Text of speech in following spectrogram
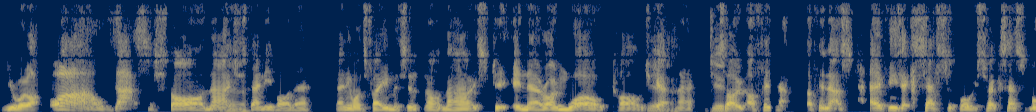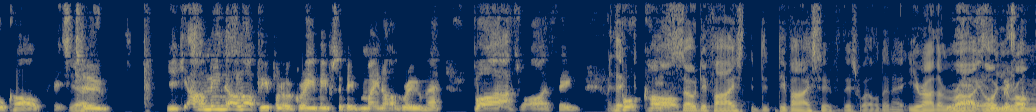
you were like, "Wow, that's a star." Now it's just anybody anyone's famous, isn't it? Now it's in their own world, Carl. You yeah. get there. You... So I think that I think that's everything's accessible. It's too accessible, Carl. It's yeah. too. You, I mean, a lot of people agree. with me. some people may not agree with me, but that's what I think. But Carl, it's so divisive, divisive this world, isn't it? You're either right yeah, or you're wrong.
